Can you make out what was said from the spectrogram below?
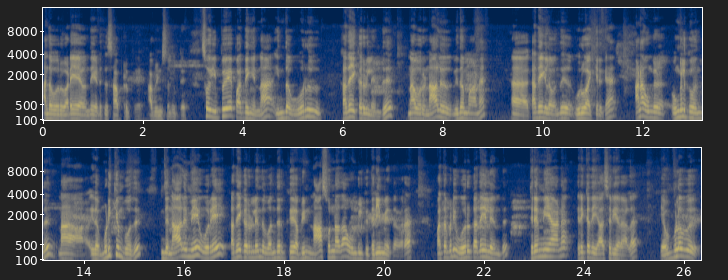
அந்த ஒரு வடையை வந்து எடுத்து சாப்பிட்ருக்கு அப்படின்னு சொல்லிட்டு. ஸோ இப்போவே பார்த்தீங்கன்னா இந்த ஒரு கதை கருவிலேருந்து நான் ஒரு நாலு விதமான கதைகளை வந்து உருவாக்கியிருக்கேன். ஆனால் உங்க உங்களுக்கு வந்து நான் இதை முடிக்கும்போது இந்த நாலுமே ஒரே கதை கருவிலேருந்து வந்திருக்கு அப்படின்னு நான் சொன்னாதான் உங்களுக்கு தெரியுமே தவிர மற்றபடி ஒரு கதையிலேருந்து திறமையான திரைக்கதை ஆசிரியரால் எவ்வளவு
